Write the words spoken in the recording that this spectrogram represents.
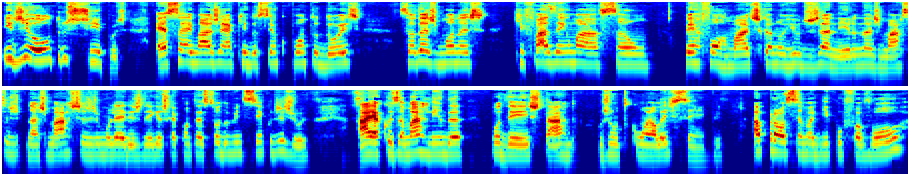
e de outros tipos. Essa imagem aqui do 5.2 são das manas que fazem uma ação performática no Rio de Janeiro, nas marchas, nas marchas de mulheres negras que acontece todo 25 de julho. Ai, a coisa mais linda poder estar junto com elas sempre. A próxima, Gui, por favor.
